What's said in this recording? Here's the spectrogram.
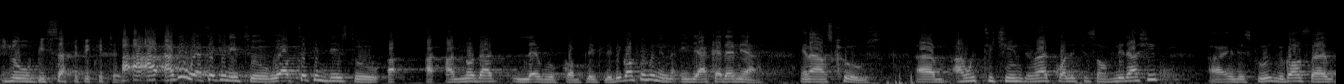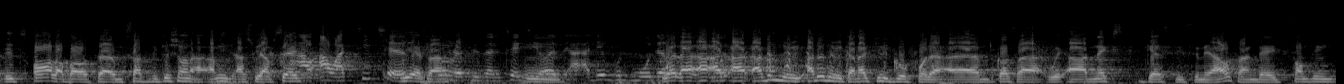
you will be certificated. I, I, I think we are taking it to, we have taken this to a, a, another level completely because even in, in the academia, in our schools, um, are we teaching the right qualities of leadership uh, in the schools? Because um, it's all about um, certification. I, I mean, as we have said, our, our teachers, Yes, even uh, representative, are, are they good models? Well, I, I, I, I don't think we, I don't think we can actually go further um, because uh, we, our next guest is in the house and uh, it's something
